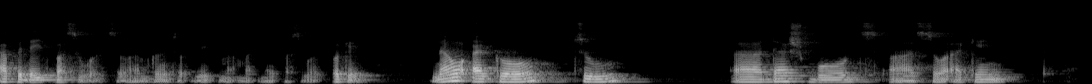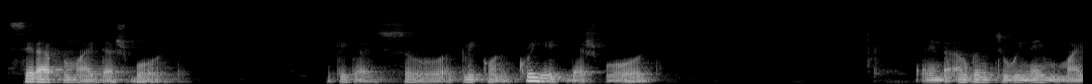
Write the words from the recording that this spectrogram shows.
update password. So I'm going to update my, my, my password. Okay. Now I go to uh, dashboards. Uh, so I can set up my dashboard. Okay guys. So I click on create dashboard. And I'm going to rename my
